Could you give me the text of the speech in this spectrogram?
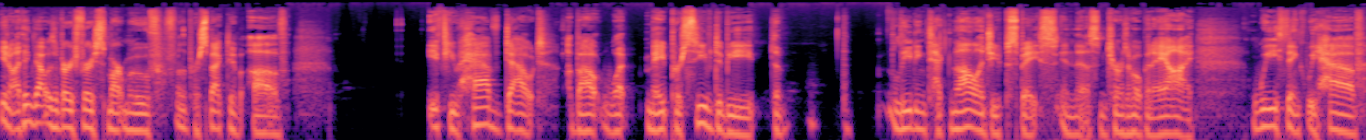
you know I think that was a very very smart move from the perspective of if you have doubt about what may perceive to be the, the leading technology space in this in terms of OpenAI we think we have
